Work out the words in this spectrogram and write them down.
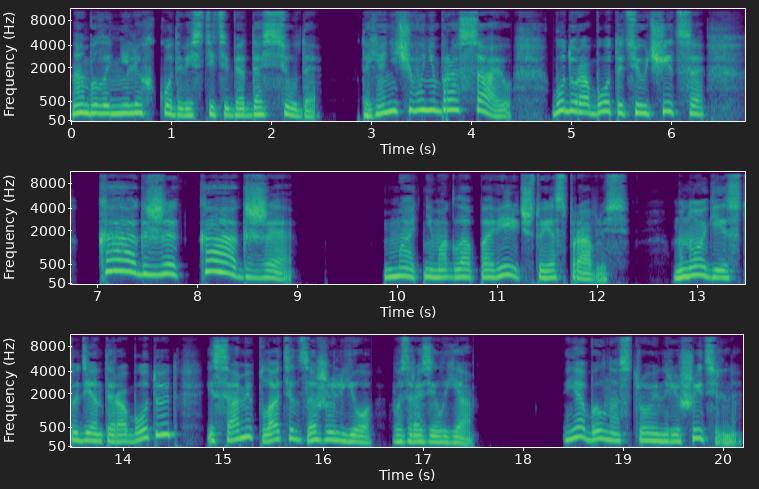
«Нам было нелегко довести тебя до сюда. Да я ничего не бросаю. Буду работать и учиться. Как же, как же!» Мать не могла поверить, что я справлюсь. «Многие студенты работают и сами платят за жилье», — возразил я. Я был настроен решительно.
